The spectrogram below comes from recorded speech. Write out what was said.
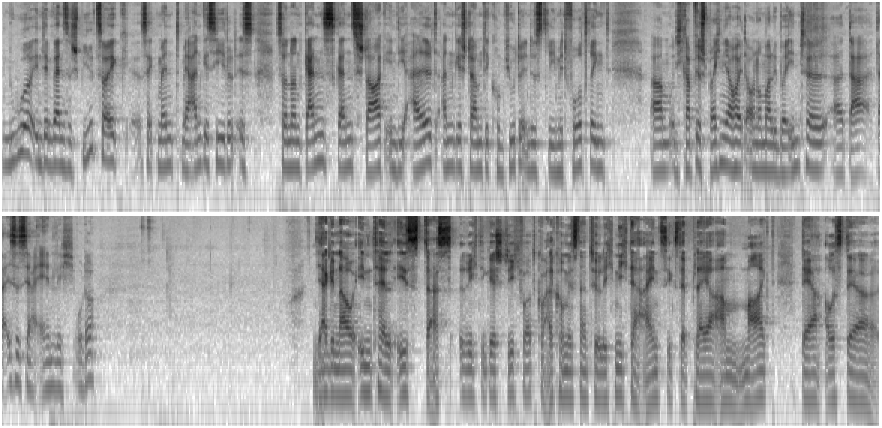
nur in dem ganzen Spielzeugsegment mehr angesiedelt ist, sondern ganz, ganz stark in die alt angestammte Computerindustrie mit vordringt. Ähm, und ich glaube, wir sprechen ja heute auch nochmal über Intel. Äh, da, da ist es ja ähnlich, oder? Ja, genau. Intel ist das richtige Stichwort. Qualcomm ist natürlich nicht der einzigste Player am Markt, der aus der,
